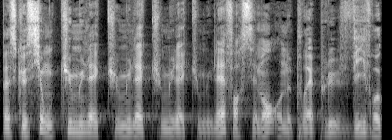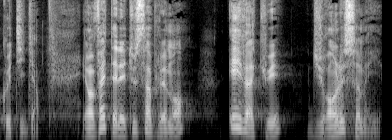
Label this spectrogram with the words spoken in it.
Parce que si on cumulait, cumulait, cumulait, cumulait, forcément, on ne pourrait plus vivre au quotidien. Et en fait, elle est tout simplement évacuée durant le sommeil.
